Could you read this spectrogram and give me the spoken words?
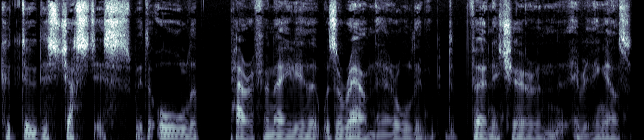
could do this justice with all the paraphernalia that was around there, all the, the furniture and everything else,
